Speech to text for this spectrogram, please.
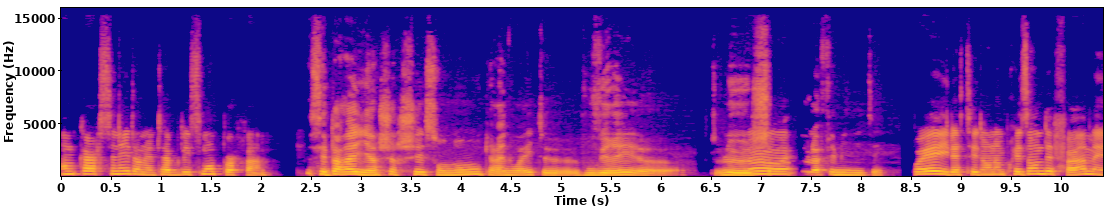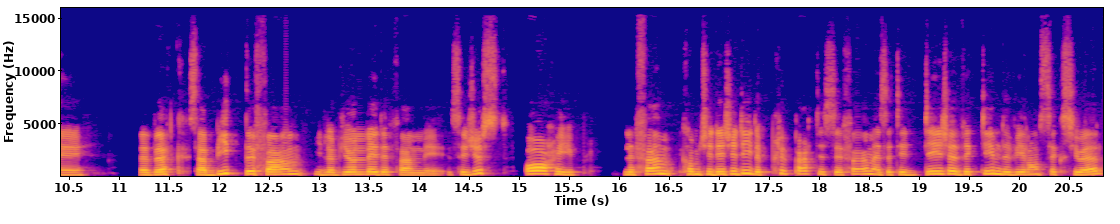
incarcéré dans un établissement pour femmes. C'est pareil, hein, cherchez son nom, Karen White, euh, vous verrez euh, le de la féminité. Oui, il était dans une prison de femmes et avec sa bite de femme, il a violé des femmes. Mais c'est juste horrible. Les femmes, comme j'ai déjà dit, la plupart de ces femmes, elles étaient déjà victimes de violences sexuelles.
